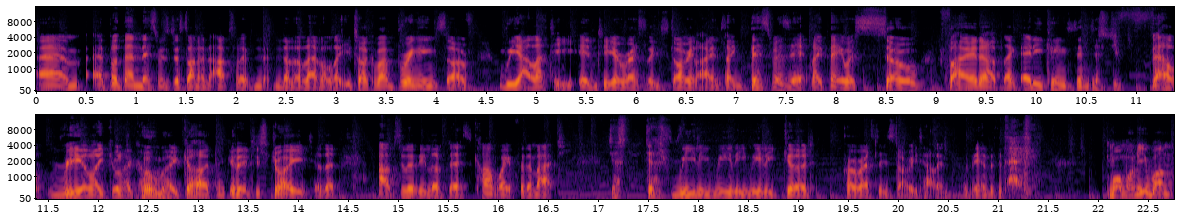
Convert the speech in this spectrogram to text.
Um, uh, but then this was just on an absolute n- another level. Like you talk about bringing sort of reality into your wrestling storylines. Like this was it. Like they were so fired up. Like Eddie Kingston just you felt real. Like you're like, oh my god, they're gonna destroy each other. Absolutely love this. Can't wait for the match. Just just really, really, really good pro wrestling storytelling at the end of the day. What more do you want?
